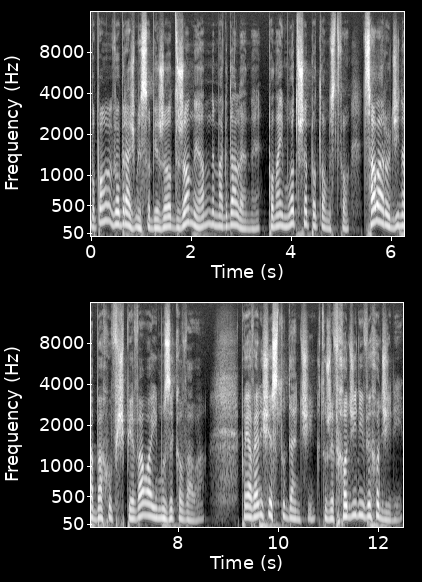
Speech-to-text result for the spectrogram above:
Bo wyobraźmy sobie, że od żony Anny Magdaleny po najmłodsze potomstwo cała rodzina Bachów śpiewała i muzykowała. Pojawiali się studenci, którzy wchodzili, wychodzili,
